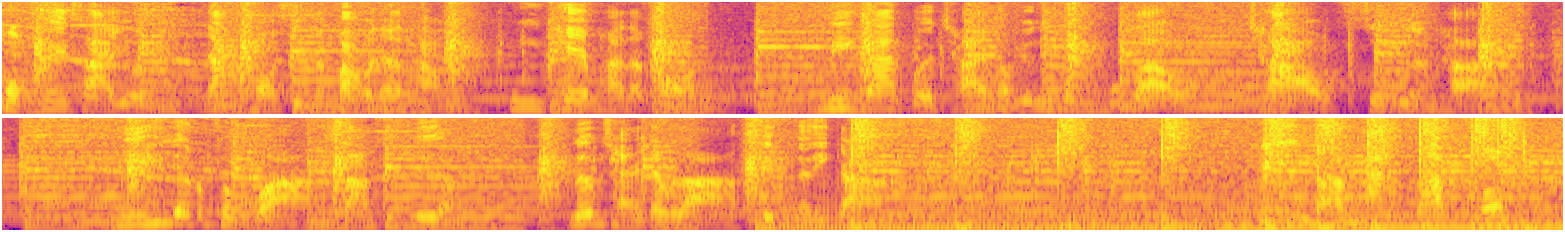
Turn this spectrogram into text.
6 เมษายนณหอศิลปวัฒนธรรม กรุงเทพมหานคร มีการเปิดฉายภาพยนตร์นิพนธ์ของพวกเรา ชาวสุดเรือนทางมีให้เลือกรับชมกว่า 30 เรื่อง เริ่มฉายตั้งแต่เวลา 10 นาฬิกาที่สามพัน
